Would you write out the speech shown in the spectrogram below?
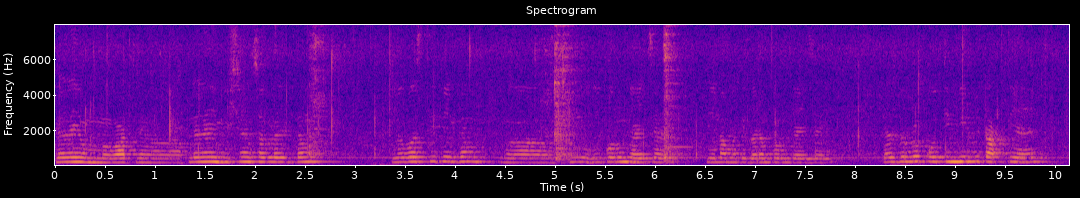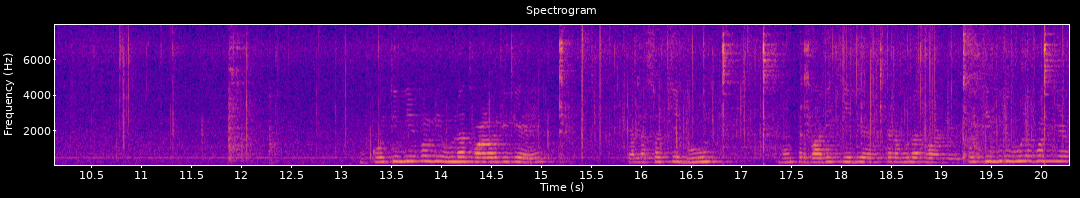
आपल्यालाही वाट आपल्याला हे मिश्रण सगळं एकदम व्यवस्थित एकदम हे करून घ्यायचं आहे तेलामध्ये गरम करून घ्यायचं आहे. त्याचबरोबर कोथिंबीर मी टाकते आहे. कोथिंबीर पण मी उन्हात वाळवलेली आहे. त्याला स्वच्छ धुवून नंतर बारीक केली आहे त्याला उन्हात वाढले कोथिंबीरमुळे पण या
